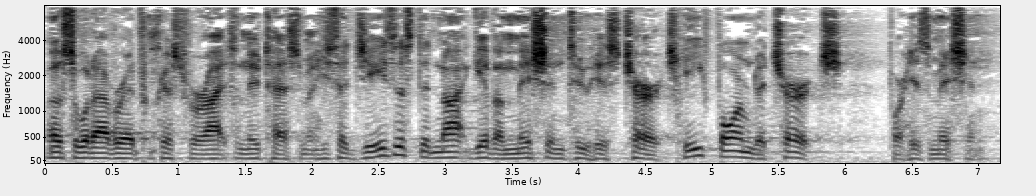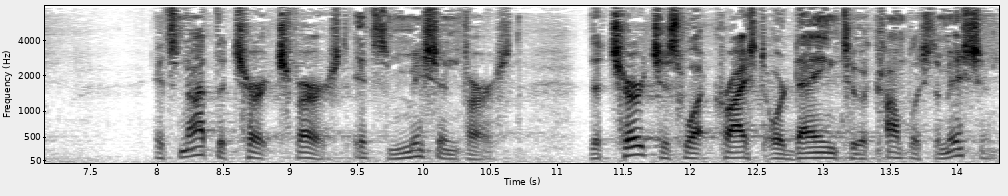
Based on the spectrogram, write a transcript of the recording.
most of what I've read from Christopher Wright's the New Testament. He said Jesus did not give a mission to his church. He formed a church for his mission. It's not the church first, it's mission first. The church is what Christ ordained to accomplish the mission.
